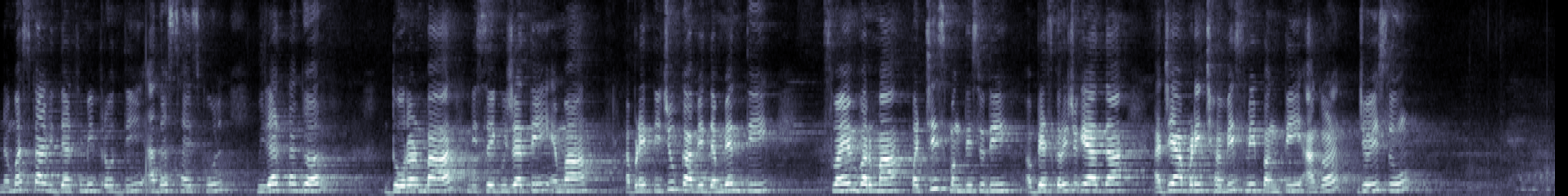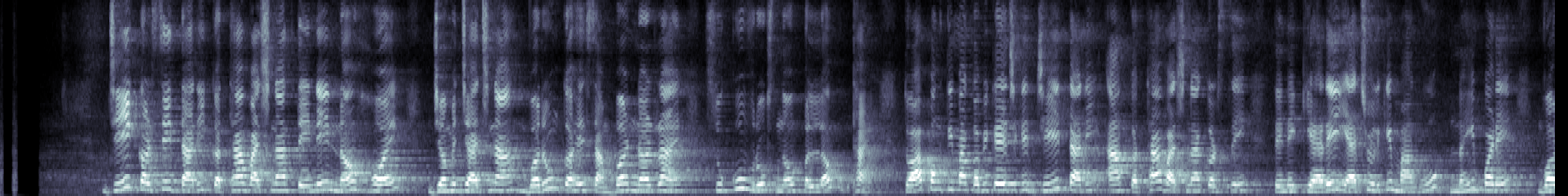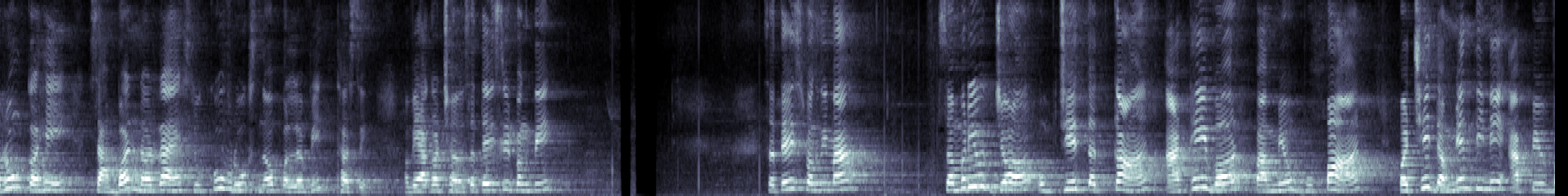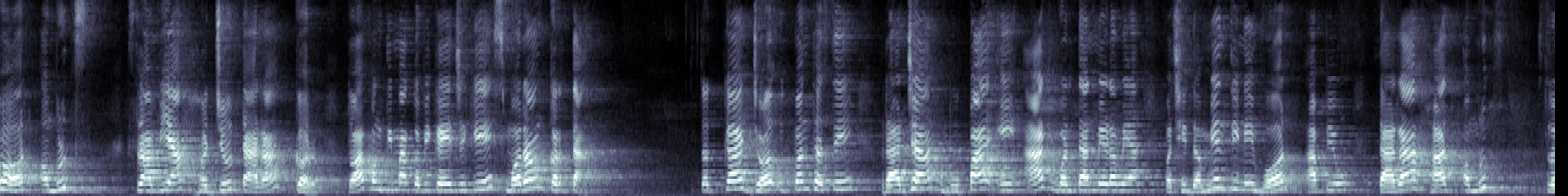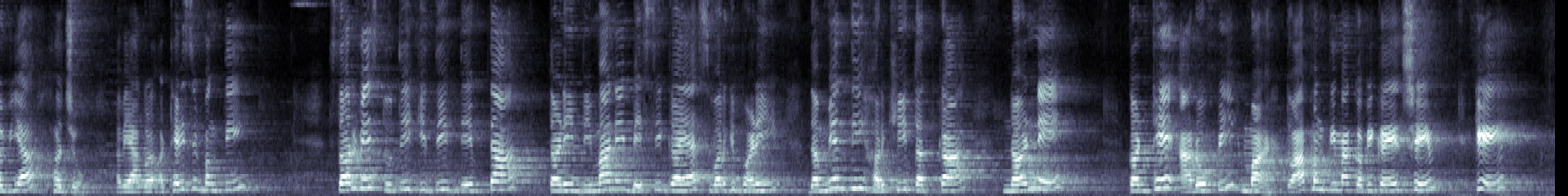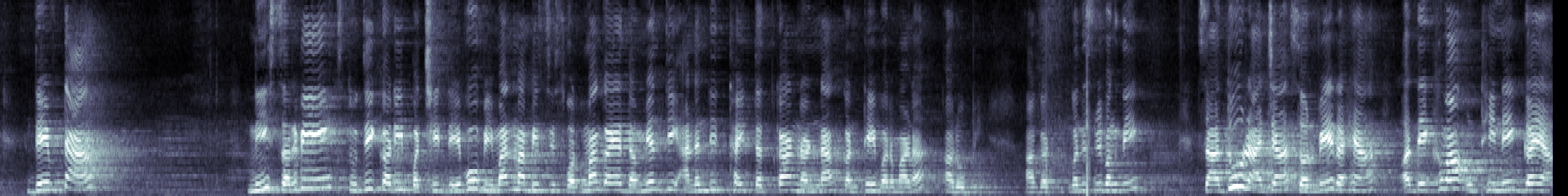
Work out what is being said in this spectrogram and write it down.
નમસ્કાર વિદ્યાર્થી મિત્રો ધી આદર્શ હાઈસ્કૂલ વિરાટનગર, ધોરણ બાર, વિષય ગુજરાતી. એમાં આપણે ત્રીજું કાવ્ય દમયંતી સ્વયંવરમાં પચીસ પંક્તિ સુધી અભ્યાસ કરી ચૂક્યા હતા. આજે આપણે છવ્વીસમી પંક્તિ આગળ જોઈશું. જે કરશે તારી કથા વાંચના તેને ન હોય જમ જાચના વરુણ કહે સાંભળ નરાય સૂકું વૃક્ષ નવ પલ્લવ થાય. તો આ પંક્તિમાં કવિ કહે છે કે જે તારી આ કથા વાસના કરશે, તેને ક્યારેય યાચવું એટલે કે માગવું નહીં પડે. વરુણ કહે, સાંભળ નરાય સૂકું વૃક્ષ ન પલ્લવિત થશે. હવે આગળ છ, સત્યાવીસમી પંક્તિ. સત્યાવીસ પંક્તિમાં, સમર્યું જળ ઉપજે તત્કાળ, આઠે વર પામ્યો ભૂપાળ પછી દમયંતીને આપ્યો વર અમૃત શ્રાવ્યા હજો તારા કર. તો આ પંક્તિમાં કવિ કહે છે કે સ્મરણ કરતા તત્કાળ જળ ઉત્પન્ન થશે. રાજા ભૂપાએ આઠ વરદાન મેળવ્યા. પછી દમયંતીને વર આપ્યો, તારા હાથ અમૃત શ્રવ્યા હજો. હવે આગળ અઠ્યાવીસમી પંક્તિ. સર્વે સ્તુતિ કીધી દેવતા તણી વિમાને બેસી ગયા સ્વર્ગ ભણી દમયંતી હરખી તત્કા નળને કંઠે આરોપી માણ તો આ પંક્તિમાં કવિ કહે છે કે દેવતા ની સર્વે સ્તુતિ કરી પછી દેવો વિમાનમાં બેસી સ્વર્ગમાં ગયા. દમયંતી આનંદિત થઈ તત્કાળ નળના કંઠે વરમાળા આરોપી. આગળ ગણેશમી પંક્તિ. સાધુ રાજા સર્વે રહ્યા, અદેખવા ઉઠીને ગયા,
